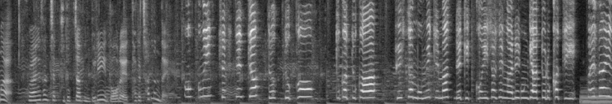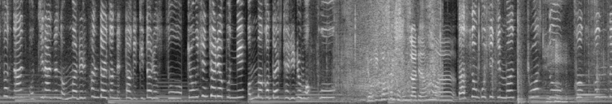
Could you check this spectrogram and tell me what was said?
홍아, 고양이 산책 구독자분들이 너를 애타게 찾는데. 어, 어이, 진, 진짜? 누, 누가? 누가 누가? 비싼 몸이지만 내 기꺼이 사생활을 공개하도록 하지. 회사에서 난 어찌라는 엄마를 한 달간 애타게 기다렸어. 정신 차려보니 엄마가 날 데리러 왔고 여기가 새 좋은 자리야, 홍아. 낯선 곳이지만 좋았어. 그, 근데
